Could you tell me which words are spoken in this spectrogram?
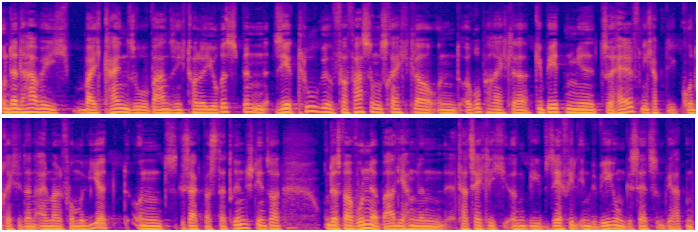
Und dann habe ich, weil ich kein so wahnsinnig toller Jurist bin, sehr kluge Verfassungsrechtler und Europarechtler gebeten, mir zu helfen. Ich habe die Grundrechte dann einmal formuliert und gesagt, was da drin stehen soll. Und das war wunderbar. Die haben dann tatsächlich irgendwie sehr viel in Bewegung gesetzt und wir hatten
